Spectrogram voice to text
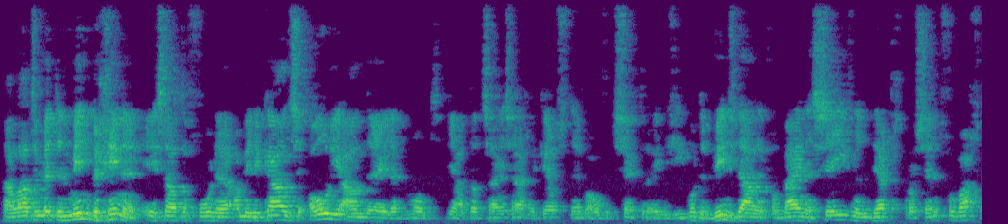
Nou, laten we met de min beginnen. Is dat er voor de Amerikaanse olieaandelen, want ja, dat zijn ze eigenlijk als we het hebben over de sector energie, wordt een winstdaling van bijna 37% verwacht.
